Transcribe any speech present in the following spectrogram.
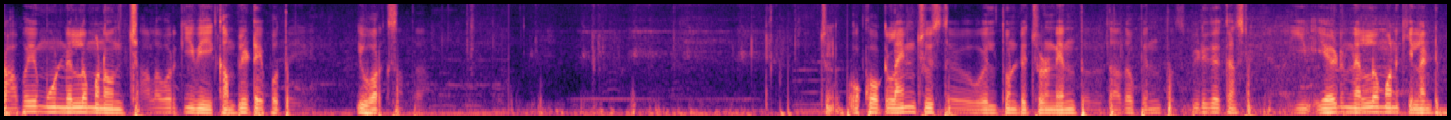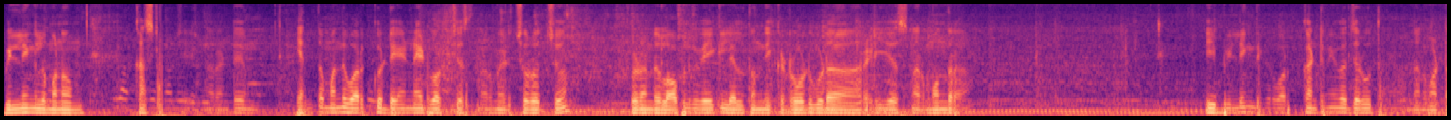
రాబోయే మూడు నెలల్లో మనం చాలా వరకు ఇవి కంప్లీట్ అయిపోతాయి ఈ వర్క్స్ అంతా. ఒక్కొక్క లైన్ చూస్తే వెళ్తుంటే చూడండి ఎంత దాదాపు ఎంత స్పీడ్గా కన్స్ట్రక్ట్ ఈ ఏడు నెలల్లో మనకి ఇలాంటి బిల్డింగ్లు మనం కన్స్ట్రక్ట్ చేసినారంటే ఎంతమంది work day and night work చేస్తున్నారు మీరు చూడొచ్చు. చూడండి లోపలికి వెహికల్ వెళ్తుంది. ఇక్కడ రోడ్డు కూడా రెడీ చేస్తున్నారు ముందర. ఈ బిల్డింగ్ దగ్గర వర్క్ కంటిన్యూగా జరుగుతూనే ఉందన్నమాట.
